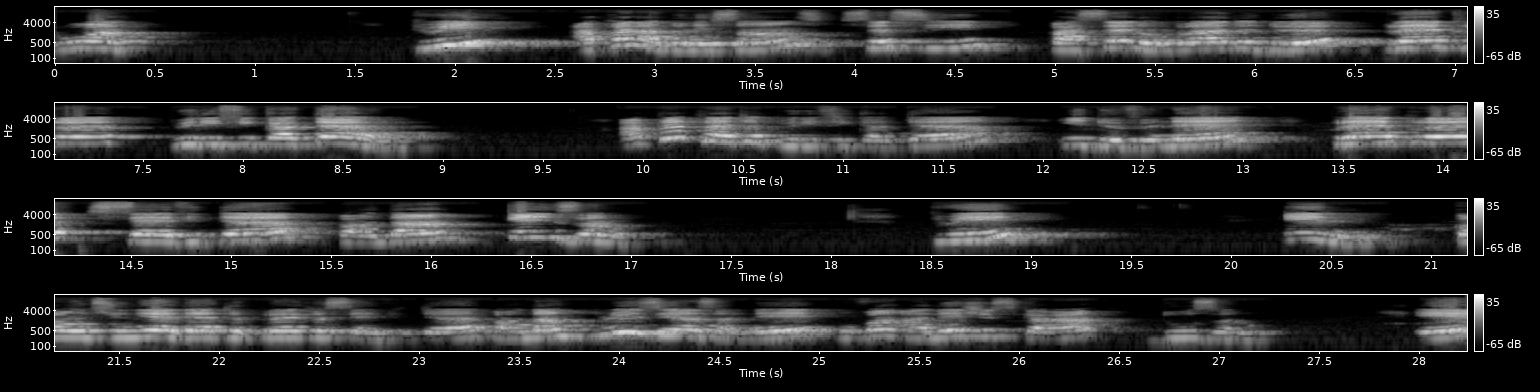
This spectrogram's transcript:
roi. Puis, après l'adolescence, ceux-ci passaient au grade de prêtre purificateur. Après prêtre purificateur, ils devenaient prêtre serviteur pendant 15 ans. Puis, ils continuaient d'être prêtre serviteur pendant plusieurs années, pouvant aller jusqu'à 12 ans. Et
